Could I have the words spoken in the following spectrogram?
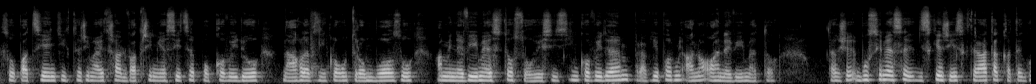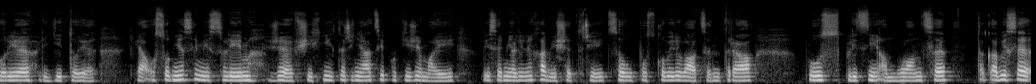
jsou pacienti, kteří mají třeba 2-3 měsíce po covidu náhle vzniklou trombózu a my nevíme, jestli to souvisí s tím covidem. Pravděpodobně ano, ale nevíme to. Takže musíme se vždycky říct, která ta kategorie lidí to je. Já osobně si myslím, že všichni, kteří nějaký potíže mají, by se měli nechat vyšetřit. Jsou postcovidová centra plus plicní ambulance, tak aby se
